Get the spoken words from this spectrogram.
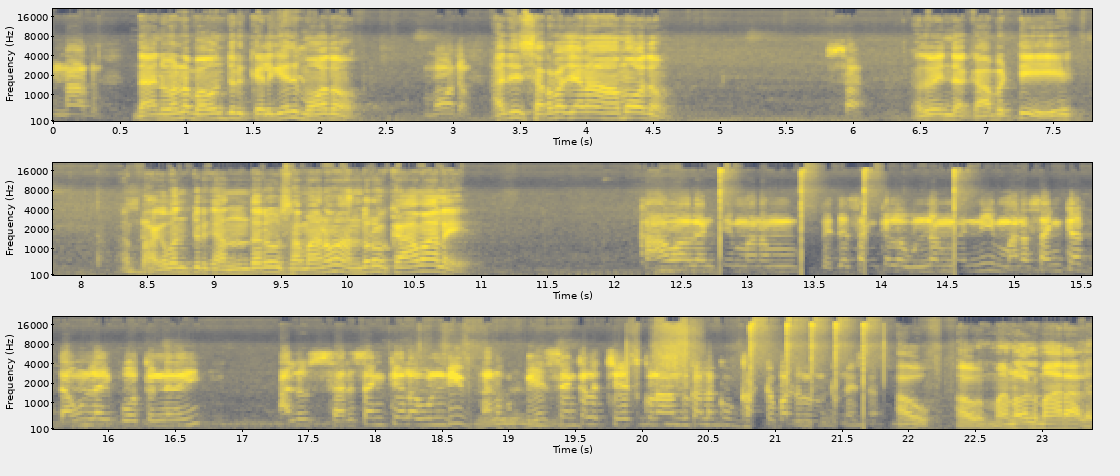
నాదం. దానివల్ల భగవంతుడికి కలిగేది మోదం. మోదం. అది సర్వజన ఆమోదం. అర్థమైందా? కాబట్టి భగవంతుడికి అందరూ సమానం అందరూ కావాలి. కావాలంటే మనం పెద్ద సంఖ్యలో ఉన్నాం కానీ మన సంఖ్య డౌన్ అయిపోతున్నది. వాళ్ళు సరి సంఖ్యలో ఉండి వాళ్ళకు బేస్ సంఖ్యలో చేసుకున్నందుకు వాళ్ళకు కట్టుబడులు ఉంటున్నాయి సార్. అవు అవు మనోళ్ళు మారాలి.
